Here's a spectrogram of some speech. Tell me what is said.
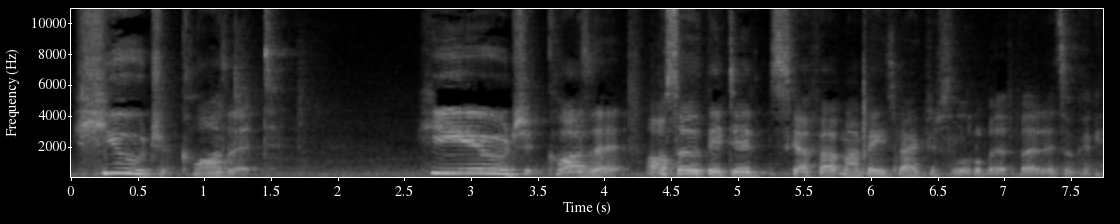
huge closet. Huge closet. Also, they did scuff up my Béis bag just a little bit, but it's okay.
